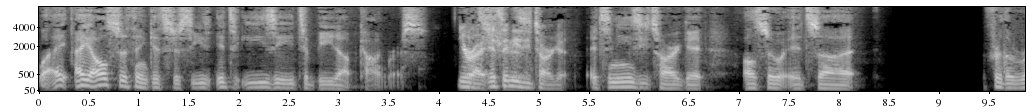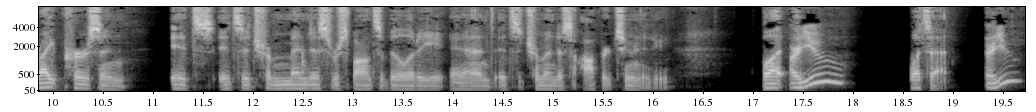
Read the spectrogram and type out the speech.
Well, I, I also think it's just e- it's easy to beat up Congress. You're right. It's an easy target. It's an easy target. Also, it's uh for the right person. It's it's a tremendous responsibility and it's a tremendous opportunity. But Are you? what's that? Are you?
